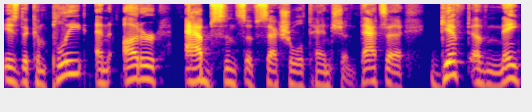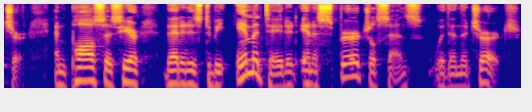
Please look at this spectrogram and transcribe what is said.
is the complete and utter absence of sexual tension. That's a gift of nature. And Paul says here that it is to be imitated in a spiritual sense within the church.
